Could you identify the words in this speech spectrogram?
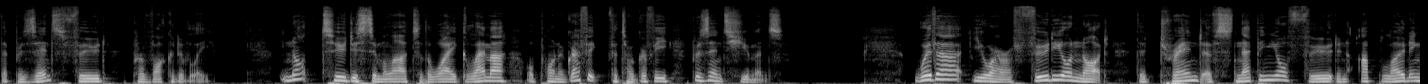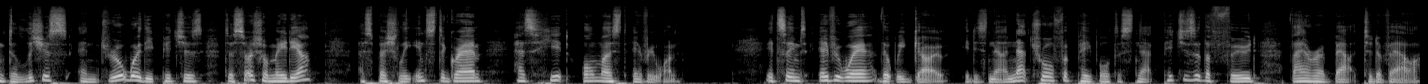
that presents food provocatively. Not too dissimilar to the way glamour or pornographic photography presents humans. Whether you are a foodie or not, the trend of snapping your food and uploading delicious and drill worthy pictures to social media, especially Instagram, has hit almost everyone. It seems everywhere that we go, it is now natural for people to snap pictures of the food they are about to devour.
